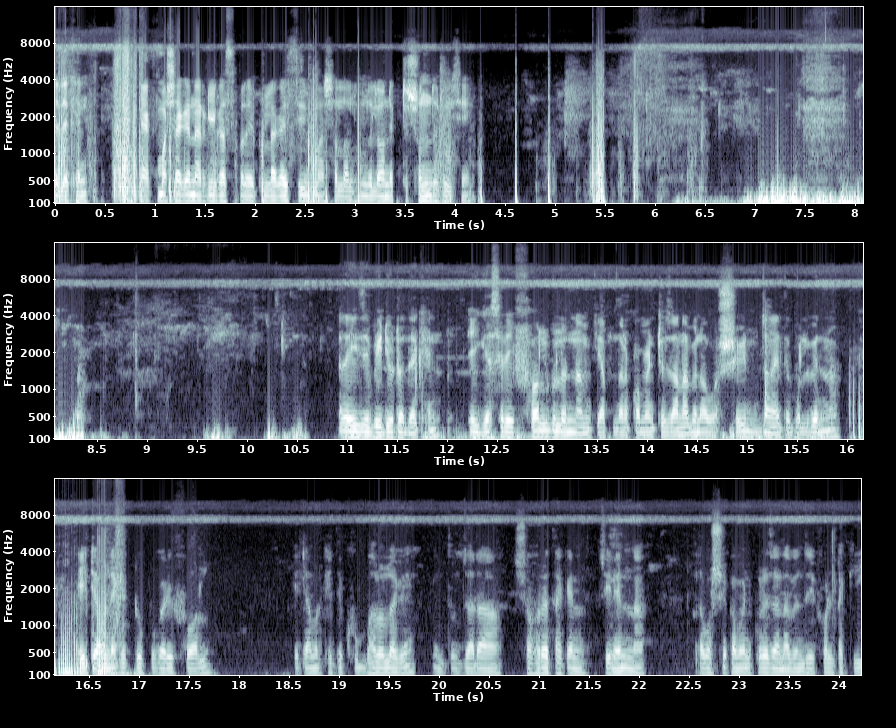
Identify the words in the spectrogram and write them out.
এই দেখেন, এক মাস আগে নারকেল গাছপালা একটু লাগাইছি মাসাল্লাহ আলহামদুলিল্লাহ অনেকটা সুন্দর হয়েছে। আর এই যে ভিডিওটা দেখেন, এই গাছের এই ফলগুলোর নাম কি আপনারা কমেন্টে জানাবেন, অবশ্যই জানাইতে বলবেন না। এইটা অনেক একটা উপকারী ফল। এটা আমার খেতে খুব ভালো লাগে, কিন্তু যারা শহরে থাকেন, চিনেন না অবশ্যই কমেন্ট করে জানাবেন যে এই ফলটা কি।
